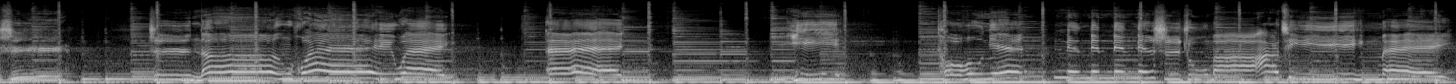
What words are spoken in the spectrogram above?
事只能回味。哎，忆童年，年年年年是竹马青梅，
